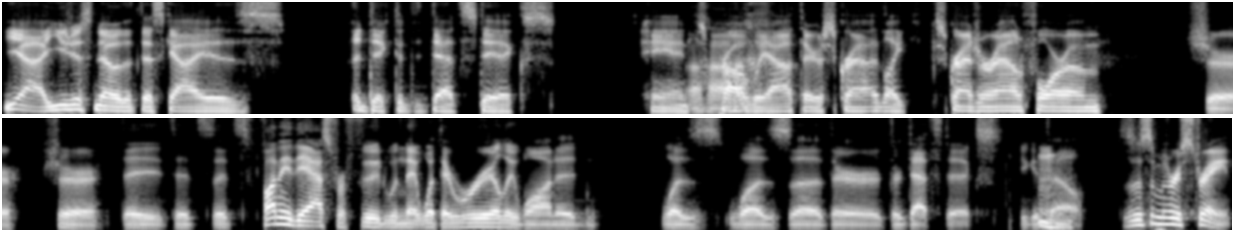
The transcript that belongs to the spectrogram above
Yeah, you just know that this guy is addicted to death sticks, and he's Uh-huh. probably out there scra- like scrounging around for him. Sure, sure. They, it's it's funny they asked for food when they what they really wanted was was uh, their their death sticks. You can Mhm. tell. So there's some restraint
